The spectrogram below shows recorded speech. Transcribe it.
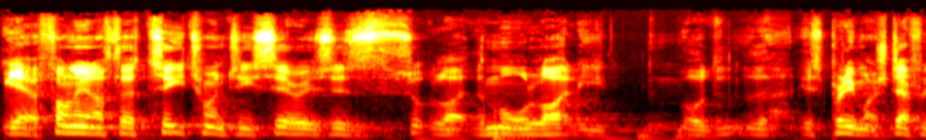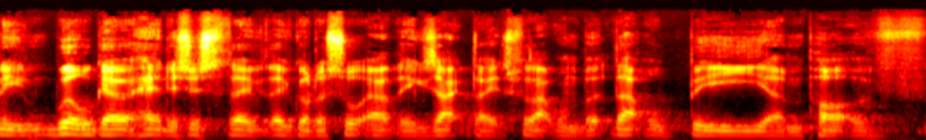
Yeah, funnily enough, the T20 series is sort of like the more likely well, it's pretty much definitely will go ahead. It's just they've, they've got to sort out the exact dates for that one, but that will be um, part of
